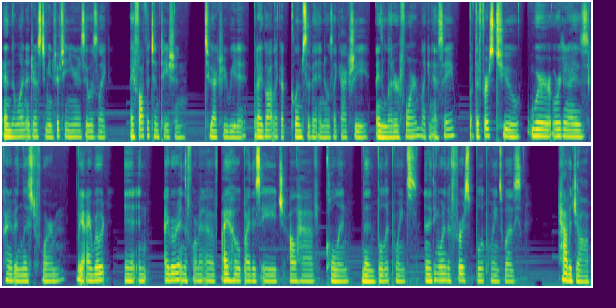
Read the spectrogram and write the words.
And the one addressed to me in 15 years, it was like, I fought the temptation to actually read it, but I got like a glimpse of it and it was like actually in letter form, like an essay. But the first two were organized kind of in list form. But yeah, I wrote it and I wrote it in the format of I hope by this age I'll have colon, then bullet points. And I think one of the first bullet points was have a job.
